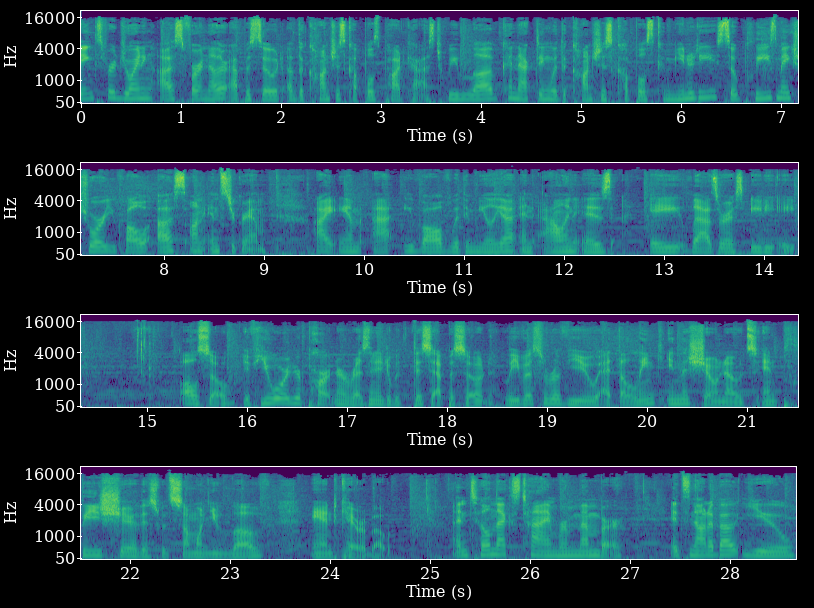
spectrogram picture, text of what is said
Thanks for joining us for another episode of the Conscious Couples podcast. We love connecting with the Conscious Couples community, so please make sure you follow us on Instagram. I am at Evolve with Emilia, and Alan is a Lazaros88. Also, if you or your partner resonated with this episode, leave us a review at the link in the show notes and please share this with someone you love and care about. Until next time, remember, it's not about you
